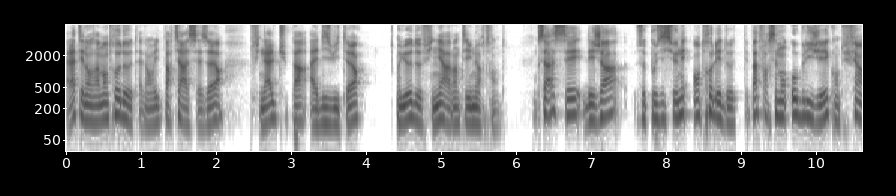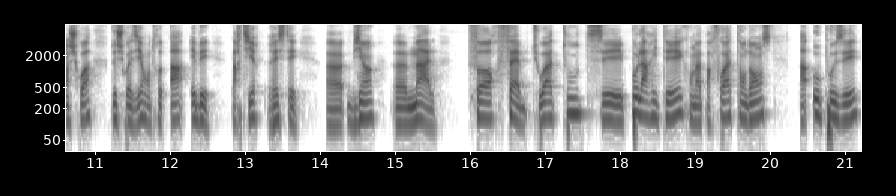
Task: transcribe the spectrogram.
bah là, tu es dans un entre-deux. Tu avais envie de partir à 16h. Au final, tu pars à 18h au lieu de finir à 21h30. Donc ça, c'est déjà se positionner entre les deux. Tu n'es pas forcément obligé, quand tu fais un choix, de choisir entre A et B. Partir, rester. Euh, bien, euh, mal. Fort, faible. Tu vois, toutes ces polarités qu'on a parfois tendance à opposer.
